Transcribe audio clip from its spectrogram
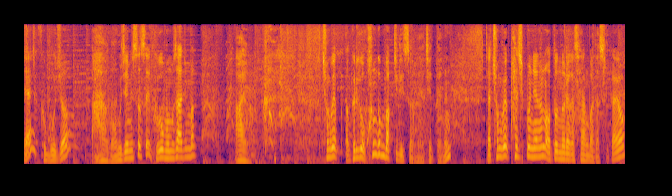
예? 그 뭐죠? 아유 너무 재밌었어요. 그거 보면서 아주 막 아유 1900 아, 그리고 황금박쥐도 있었네요. 제 때는 자 1989년에는 어떤 노래가 사랑받았을까요?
